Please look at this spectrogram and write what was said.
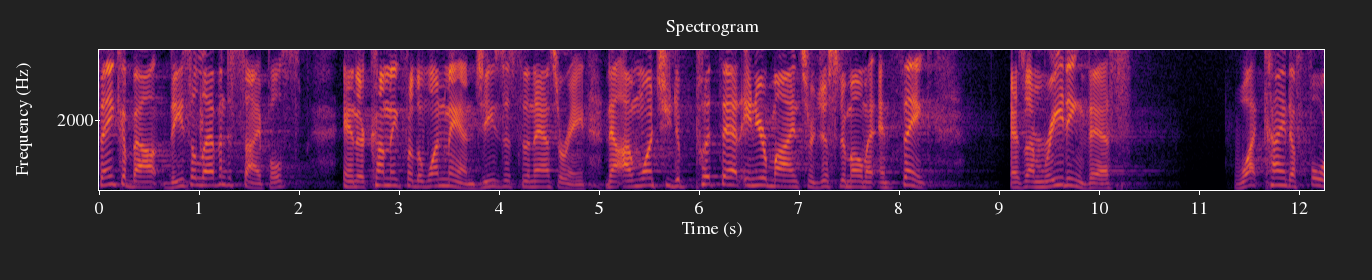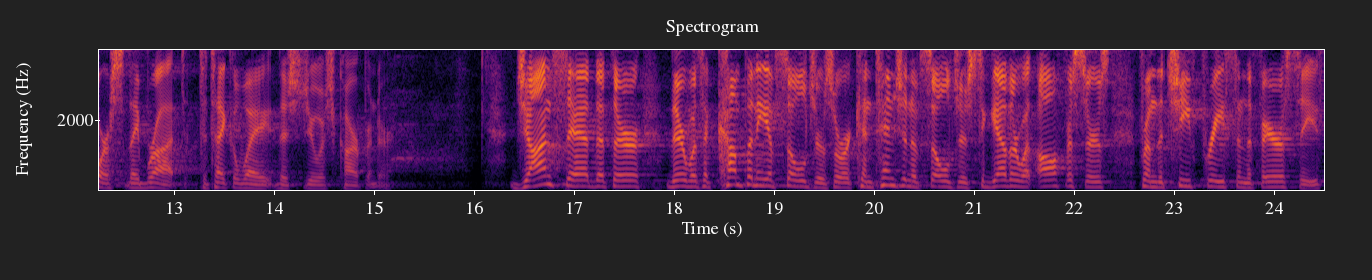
Think about these 11 disciples and they're coming for the one man, Jesus the Nazarene. Now, I want you to put that in your minds for just a moment and think, as I'm reading this, what kind of force they brought to take away this Jewish carpenter. John said that there, there was a company of soldiers or a contingent of soldiers together with officers from the chief priests and the Pharisees.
